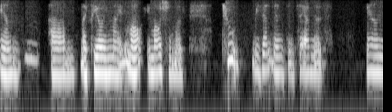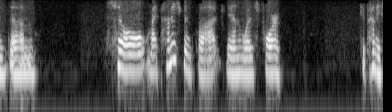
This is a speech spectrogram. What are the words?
And um, my feeling, my emo- emotion was true resentment and sadness. And um, so my punishment thought then was for to punish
